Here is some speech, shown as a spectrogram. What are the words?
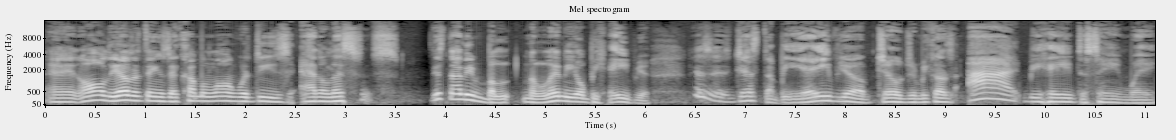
and all the other things that come along with these adolescents. This not even millennial behavior. This is just the behavior of children because I behaved the same way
